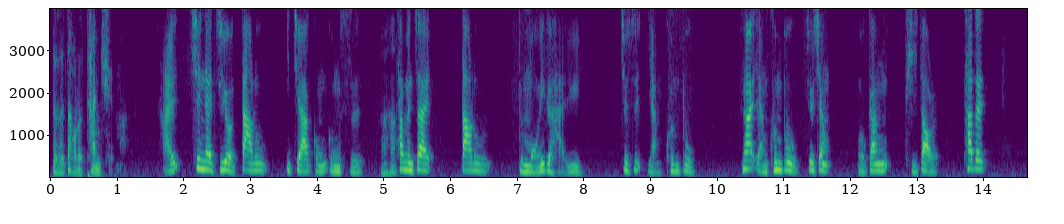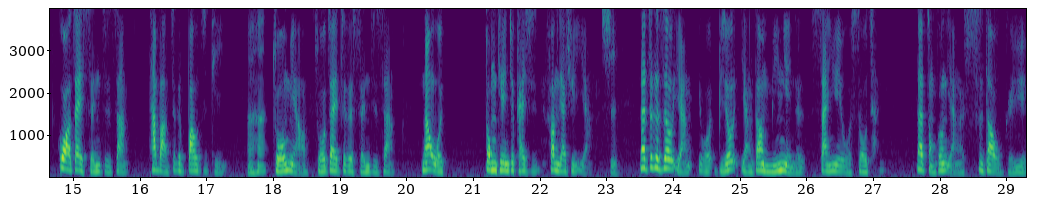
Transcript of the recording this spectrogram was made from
得到了碳权嘛？还现在只有大陆一家公公司，啊、他们在大陆的某一个海域就是养昆布，那养昆布就像我刚。提到了，他在挂在绳子上，他把这个孢子体啄苗啄在这个绳子上，那我冬天就开始放下去养。是，那这个时候养我，比如说养到明年的三月我收成，那总共养了四到五个月。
